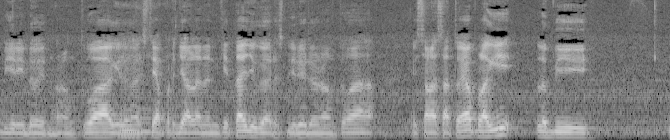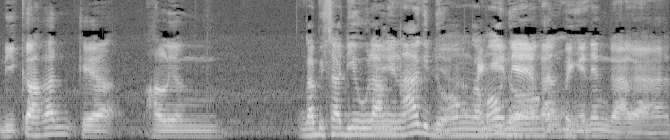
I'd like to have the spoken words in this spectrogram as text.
diridoin orang tua gitu kan setiap perjalanan kita juga harus diridoin orang tua ya, salah satunya apalagi lebih nikah kan kayak hal yang Nggak bisa diulangin lagi ya, dong. Nggak mau pengennya dong. kan pengennya enggak kan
